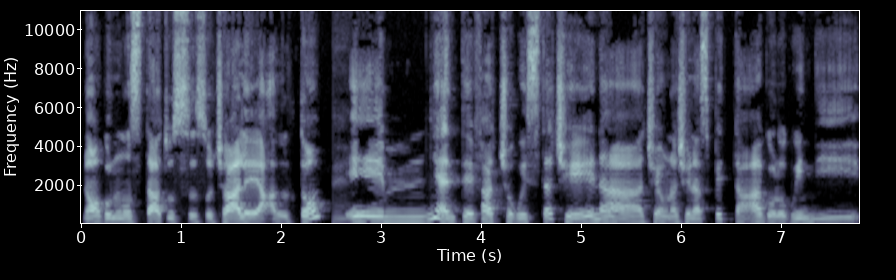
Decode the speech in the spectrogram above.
no, con uno status sociale alto. sì. Ehm, niente, faccio questa cena, c'è una cena spettacolo, quindi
